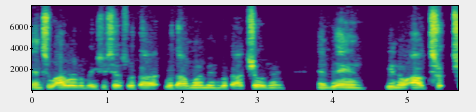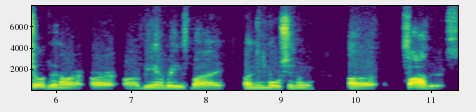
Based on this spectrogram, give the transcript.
into our relationships with our with our women, with our children, and then you know our ch- children are are are being raised by unemotional uh, fathers.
